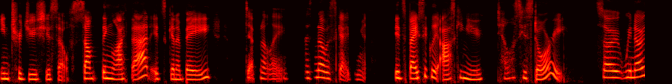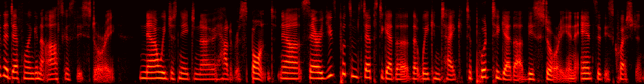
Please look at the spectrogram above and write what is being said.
introduce yourself, something like that. It's going to be, Definitely. There's no escaping it. it's basically asking you, tell us your story. So we know they're definitely going to ask us this story. Now we just need to know how to respond. Now, Sarah, you've put some steps together that we can take to put together this story and answer this question.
